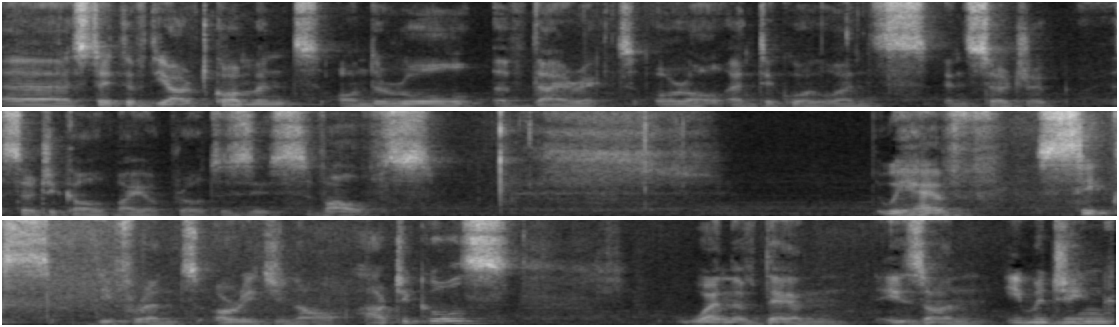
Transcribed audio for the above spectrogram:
a state of the art comment on the role of direct oral anticoagulants and surgi- surgical bioprosthesis valves we have six different original articles. One of them is on imaging,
